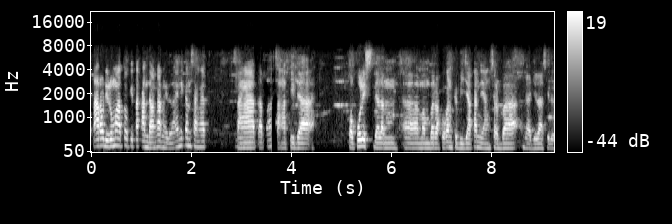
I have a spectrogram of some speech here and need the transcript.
taruh di rumah atau kita kandangkan gitu. Nah ini kan sangat sangat apa sangat tidak populis dalam uh, memperlakukan kebijakan yang serba nggak jelas itu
